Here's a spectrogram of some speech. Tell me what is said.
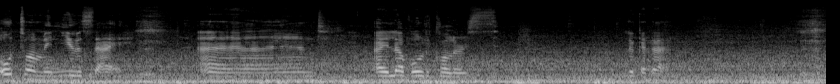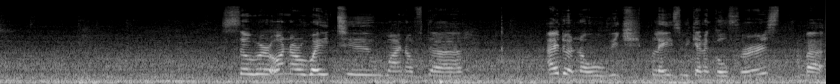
autumn in USA and I love all the colors. Look at that. So we're on our way to one of the I don't know which place we're gonna go first, but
